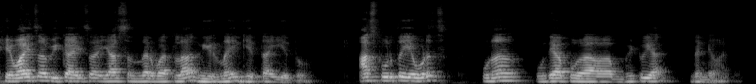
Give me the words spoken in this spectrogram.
ठेवायचा विकायचा या संदर्भातला निर्णय घेता येतो. आज पुरतं एवढंच. पुन्हा उद्या पु- भेटूया. धन्यवाद.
